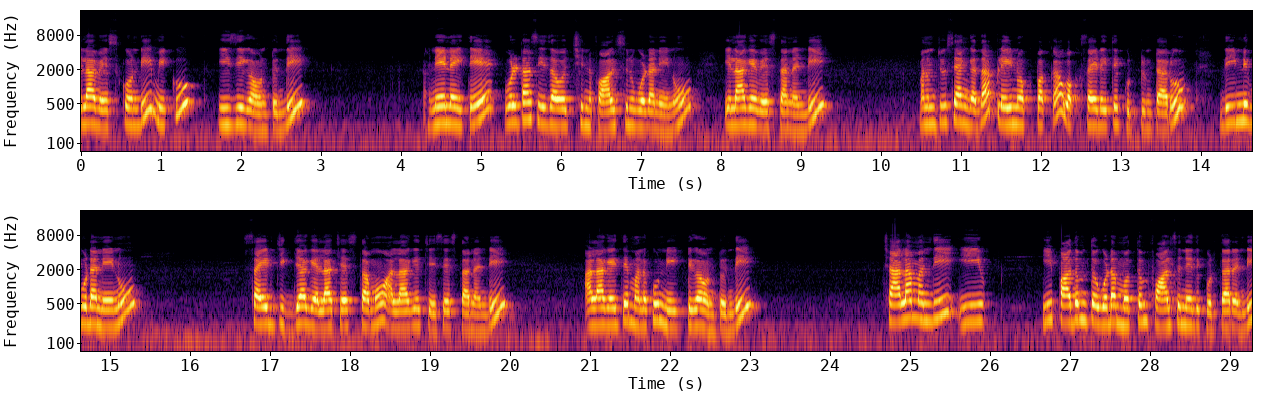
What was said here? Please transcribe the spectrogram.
ఇలా వేసుకోండి మీకు ఈజీగా ఉంటుంది. నేనైతే ఉల్టా సీజా వచ్చిన ఫాల్స్ను కూడా నేను ఇలాగే వేస్తానండి. మనం చూసాం కదా ప్లెయిన్ ఒక పక్క ఒక సైడ్ అయితే కుట్టుంటారు. దీన్ని కూడా నేను సైడ్ జిగ్జాగ్ ఎలా చేస్తామో అలాగే చేసేస్తానండి. అలాగైతే మనకు నీట్గా ఉంటుంది. చాలామంది ఈ ఈ పాదంతో కూడా మొత్తం ఫాల్స్ అనేది కుడతారండి.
